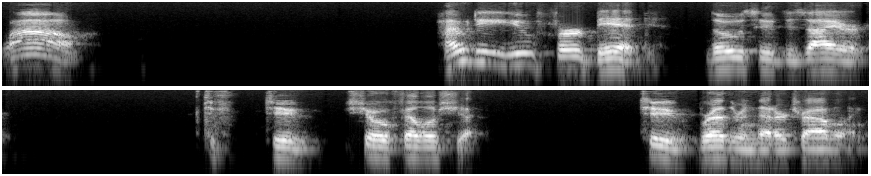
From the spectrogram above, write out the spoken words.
Wow. How do you forbid? Those who desire to, to show fellowship to brethren that are traveling.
